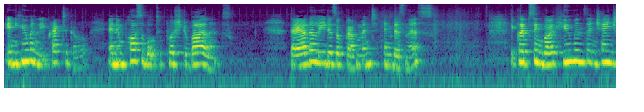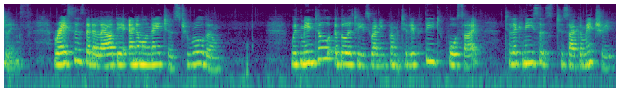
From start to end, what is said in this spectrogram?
inhumanly practical, and impossible to push to violence. They are the leaders of government and business, eclipsing both humans and changelings, races that allow their animal natures to rule them. With mental abilities running from telepathy to foresight, telekinesis to psychometry,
